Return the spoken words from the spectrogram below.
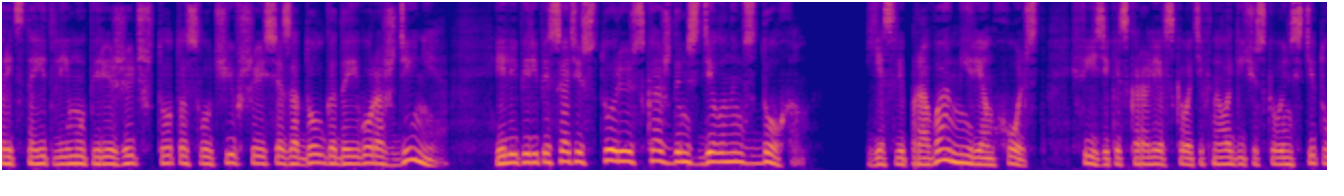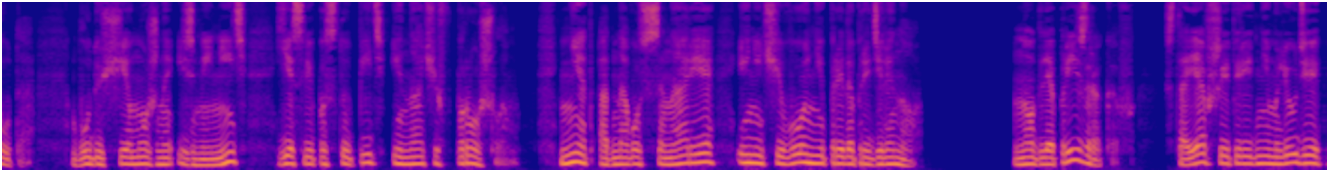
Предстоит ли ему пережить что-то, случившееся задолго до его рождения, или переписать историю с каждым сделанным вздохом? Если права Мириам Хольст, физик из Королевского технологического института, будущее можно изменить, если поступить иначе в прошлом. Нет одного сценария и ничего не предопределено. Но для призраков стоявшие перед ним люди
